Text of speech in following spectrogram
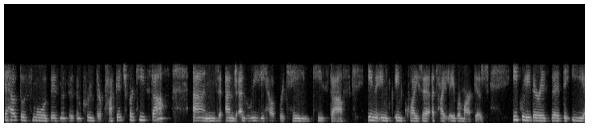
to help those small businesses improve their package for key staff and and and really help retain key staff in in, in quite a, a tight labour market. Equally, there is the, the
